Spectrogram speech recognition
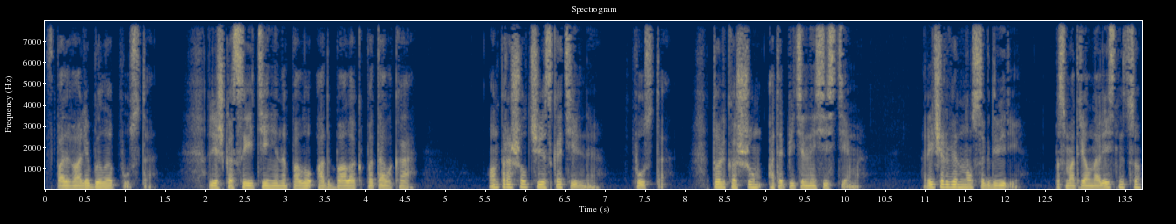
В подвале было пусто. Лишь косые тени на полу от балок потолка. Он прошел через котельную. Пусто. Только шум отопительной системы. Ричард вернулся к двери, посмотрел на лестницу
